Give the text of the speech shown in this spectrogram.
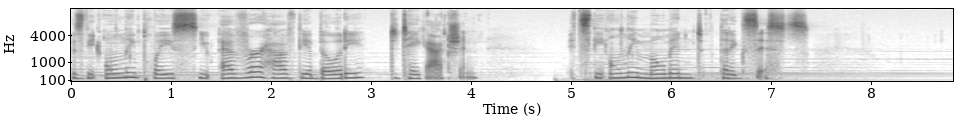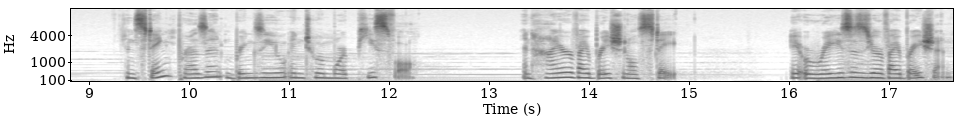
is the only place you ever have the ability to take action. It's the only moment that exists. And staying present brings you into a more peaceful and higher vibrational state. It raises your vibration.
